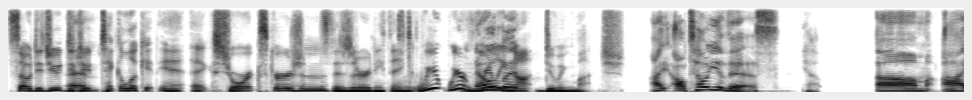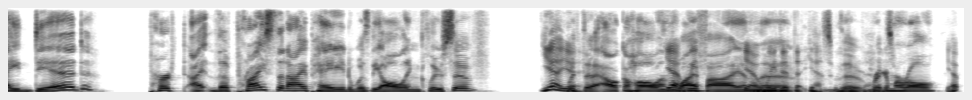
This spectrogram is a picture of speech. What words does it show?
So did you did you take a look at uh, shore excursions? Is there anything we're we're No, really not doing much? I I'll tell you this. Um, I did. Per I, the price that I paid was the all inclusive. Yeah, yeah. with the alcohol and Yeah, the Wi-Fi and yeah, the, we did that. Yes, we the did that rigmarole. Yep.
